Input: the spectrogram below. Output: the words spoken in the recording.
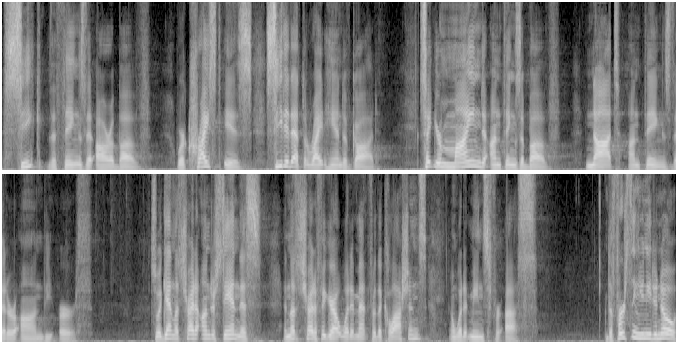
seek the things that are above, where Christ is, seated at the right hand of God. Set your mind on things above, not on things that are on the earth. So, again, let's try to understand this and let's try to figure out what it meant for the Colossians and what it means for us. The first thing you need to know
